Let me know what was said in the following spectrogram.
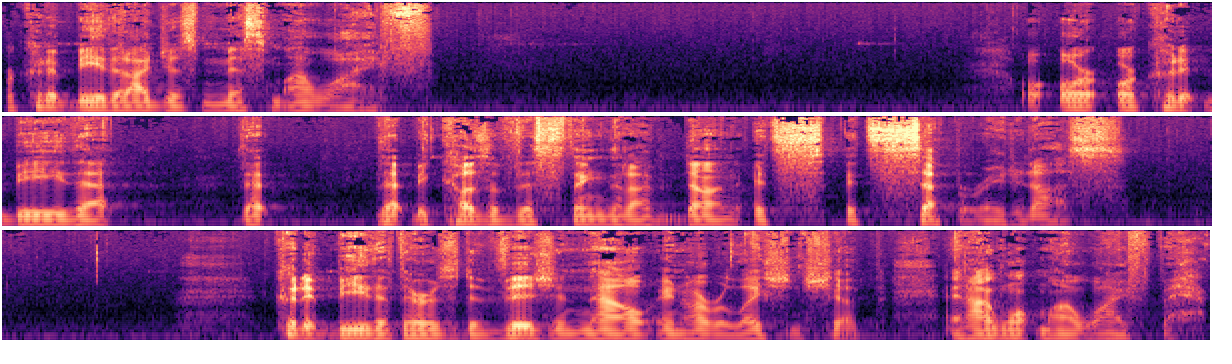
Or could it be that I just miss my wife? Or, or, or could it be that that because of this thing that I've done, it's, it's separated us? Could it be that there is division now in our relationship and I want my wife back?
